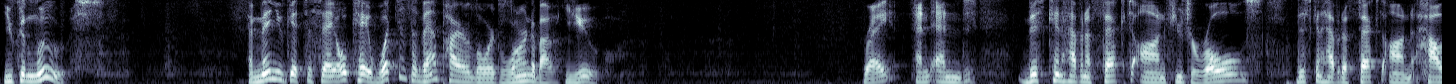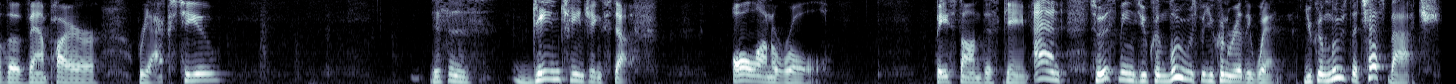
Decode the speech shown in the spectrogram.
You can lose. And then you get to say, okay, what does the vampire lord learn about you? Right? And and this can have an effect on future roles. This can have an effect on how the vampire reacts to you. This is game-changing stuff all on a roll based on this game. And so this means you can lose, but you can really win. You can lose the chess match,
